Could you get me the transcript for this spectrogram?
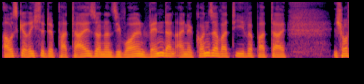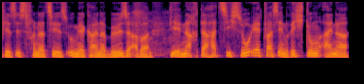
ausgerichtete Partei, sondern sie wollen, wenn dann eine konservative Partei, ich hoffe, jetzt ist von der CSU mir keiner böse, aber die Ennahda hat sich so etwas in Richtung einer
